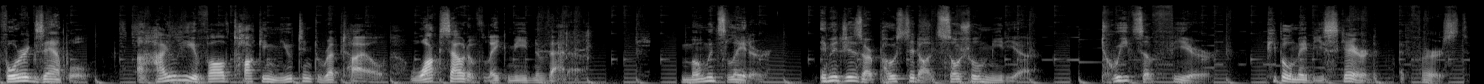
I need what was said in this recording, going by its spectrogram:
For example, a highly evolved talking mutant reptile walks out of Lake Mead, Nevada. Moments later, images are posted on social media. Tweets of fear. People may be scared at first.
